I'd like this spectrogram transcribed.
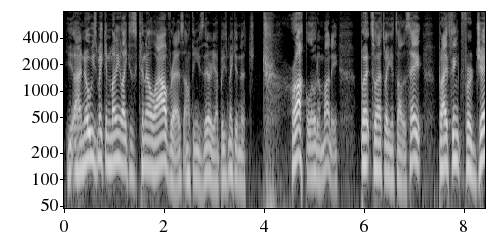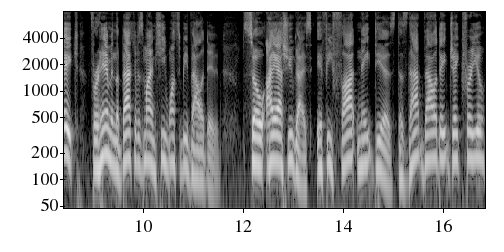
He, I know he's making money like his Canelo Alvarez. I don't think he's there yet, but he's making a truckload of money. But so that's why he gets all this hate. But I think for Jake, for him in the back of his mind, he wants to be validated. So I ask you guys, if he fought Nate Diaz, does that validate Jake for you?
